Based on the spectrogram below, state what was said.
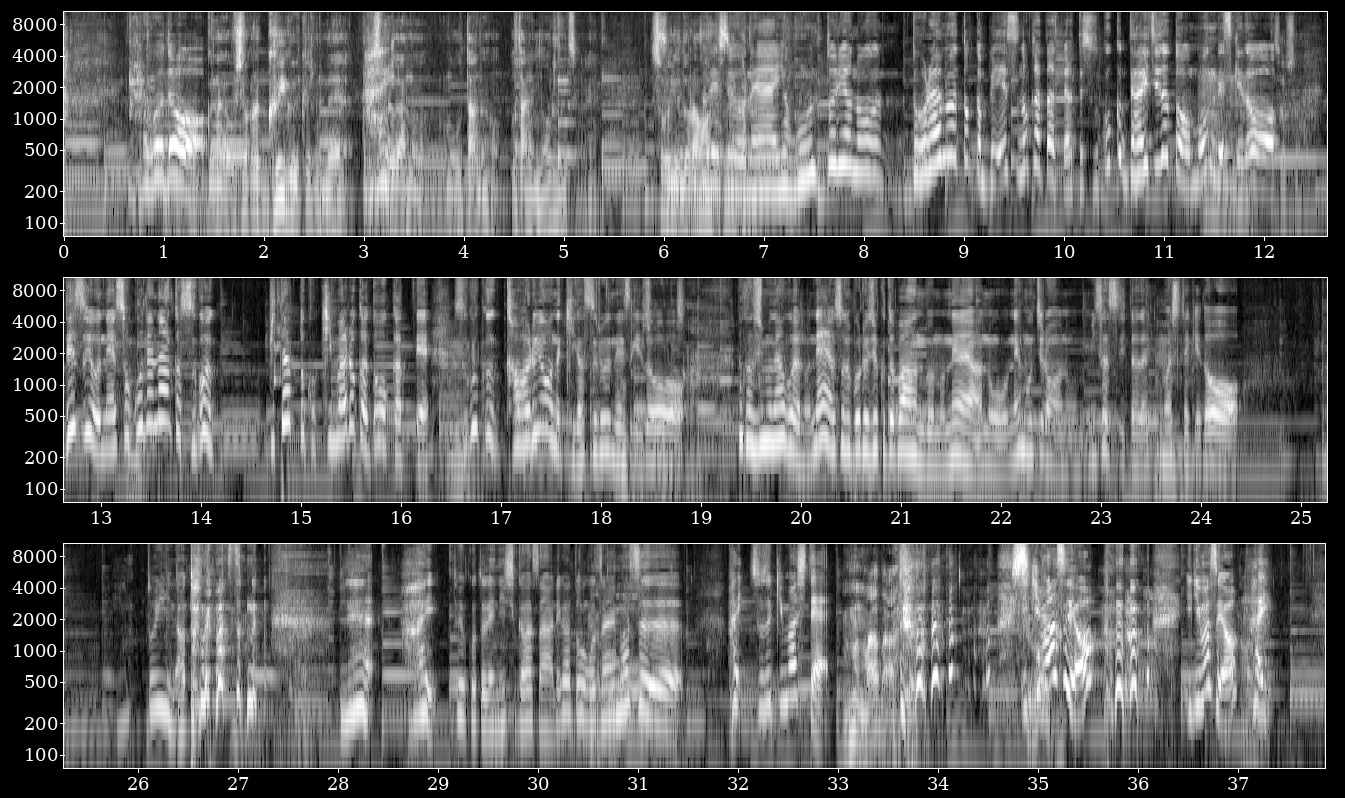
なるほど。なんか後ろからグイグイ来るんで、はい。それがあのもう歌の歌に乗るんですよね。そういうドラマですよ彼ねいや本当にあのドラムとかベースの方ってあってすごく大事だとは思うんですけど、うん。そうそう。ですよね。そこでなんかすごいピタッとこう決まるかどうかってすごく変わるような気がするんですけど、なんか私も名古屋のねそのプロジェクトバンドのねあのねもちろんあの見させていただきましたけど、本当いいなと思いましたね。ね。はい。ということで西川さんありがとうございます。はい。続きまして。うんまだ いきますよ。いきますよ。はい。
